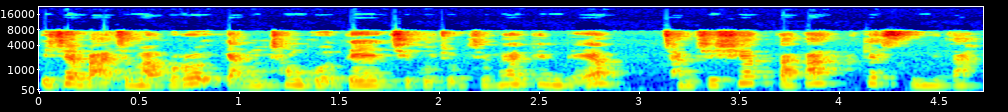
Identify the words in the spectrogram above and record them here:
이제 마지막으로 양천구 내 지구 중심 할 텐데요. 잠시 쉬었다가 하겠습니다.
